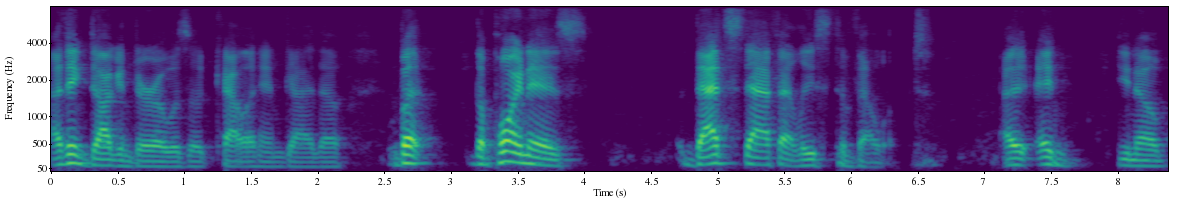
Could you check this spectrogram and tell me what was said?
I think Doggenduro was a Callahan guy though. But the point is that staff at least developed. I, and you know,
